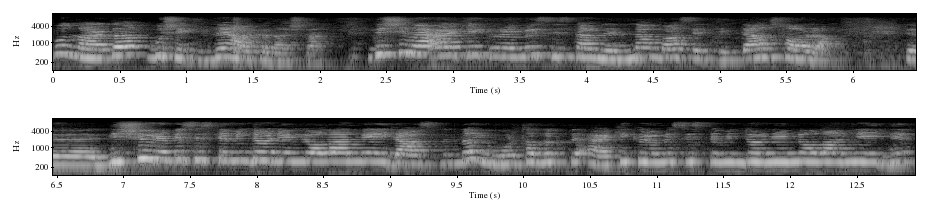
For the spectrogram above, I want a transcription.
Bunlar da bu şekilde arkadaşlar. Dişi ve erkek üreme sistemlerinden bahsettikten sonra e, dişi üreme sisteminde önemli olan neydi aslında? Yumurtalıktı. Erkek üreme sisteminde önemli olan neydi?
